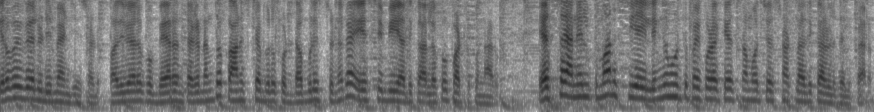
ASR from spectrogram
ఇరవై వేలు డిమాండ్ చేశాడు. పదివేలకు బేరం తగ్గడంతో కానిస్టేబుల్కు డబ్బులు ఇస్తుండగా ఏసీబీ అధికారులకు పట్టుకున్నారు. ఎస్ఐ అనిల్ కుమార్ సీఐ లింగమూర్తిపై కూడా కేసు నమోదు చేసినట్లు అధికారులు తెలిపారు.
